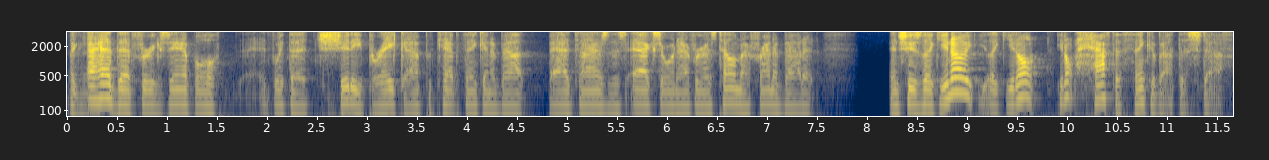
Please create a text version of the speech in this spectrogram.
Like I had that, for example, with a shitty breakup. Kept thinking about bad times, with this ex or whatever. I was telling my friend about it, and she's like, "You know, like you don't you don't have to think about this stuff."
